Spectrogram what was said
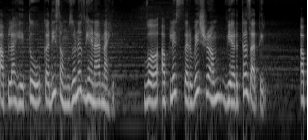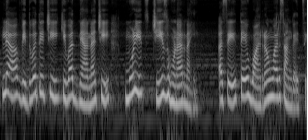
आपला हेतू कधी समजूनच घेणार नाहीत व आपले सर्व श्रम व्यर्थ जातील. आपल्या विद्वतेची किंवा ज्ञानाची मुळीच चीज होणार नाही असे ते वारंवार सांगायचे.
